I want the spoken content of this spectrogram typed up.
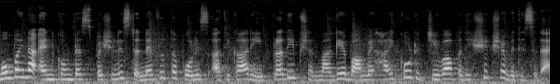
ಮುಂಬೈನ ಎನ್ಕೌಂಟರ್ ಸ್ಪೆಷಲಿಸ್ಟ್ ನಿವೃತ್ತ ಪೊಲೀಸ್ ಅಧಿಕಾರಿ ಪ್ರದೀಪ್ ಶರ್ಮಾಗೆ ಬಾಂಬೆ ಹೈಕೋರ್ಟ್ ಜೀವಾವಧಿ ಶಿಕ್ಷೆ ವಿಧಿಸಿದೆ.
